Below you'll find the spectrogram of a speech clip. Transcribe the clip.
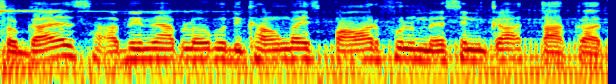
सो so गाइस अभी मैं आप लोगों को दिखाऊँगा इस पावरफुल मशीन का ताकत।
